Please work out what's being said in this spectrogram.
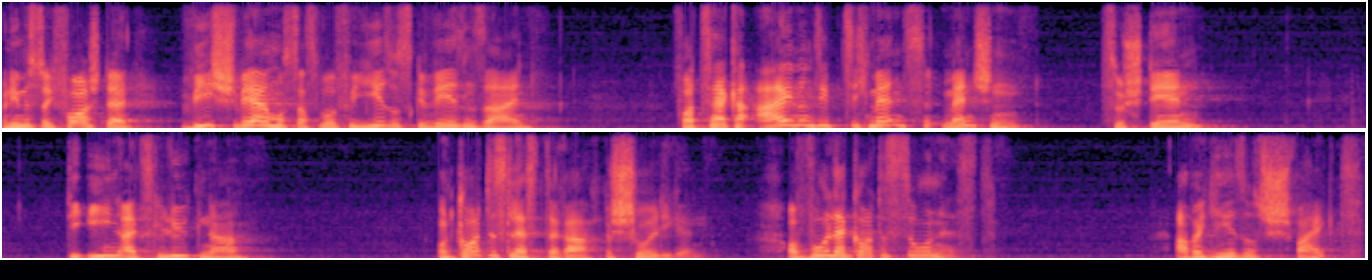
Und ihr müsst euch vorstellen, wie schwer muss das wohl für Jesus gewesen sein, vor ca. 71 Menschen zu stehen, die ihn als Lügner und Gotteslästerer beschuldigen, obwohl er Gottes Sohn ist. Aber Jesus schweigt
